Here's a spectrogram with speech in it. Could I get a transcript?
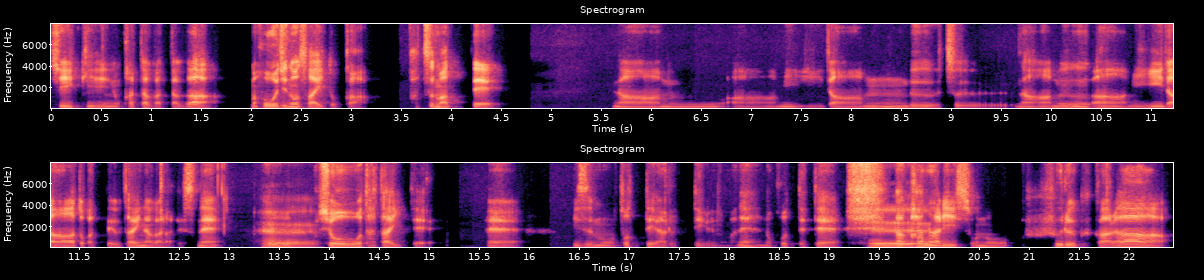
地域の方々が、まあ、法事の際とか集まって、ナムアミダンブツ、ナムアミダとかって歌いながらですね、へこう小を叩いて、えーリズムを取ってやるっていうのがね、残ってて、かなり。りその古くから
